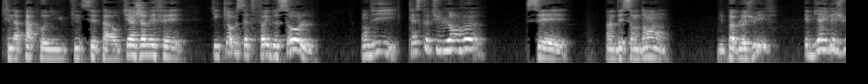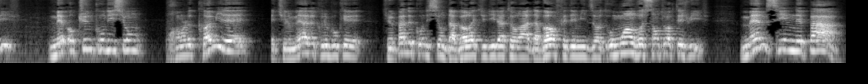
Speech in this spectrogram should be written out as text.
qui n'a pas connu, qui ne sait pas, ou qui a jamais fait, qui est comme cette feuille de saule, on dit qu'est-ce que tu lui en veux? C'est un descendant du peuple juif? Eh bien, il est juif, mais aucune condition. Prends-le comme il est et tu le mets avec le bouquet. Tu n'as pas de condition. D'abord étudie la Torah, d'abord fais des mitzvot. Au moins ressens-toi que tu es juif. Même s'il n'est pas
